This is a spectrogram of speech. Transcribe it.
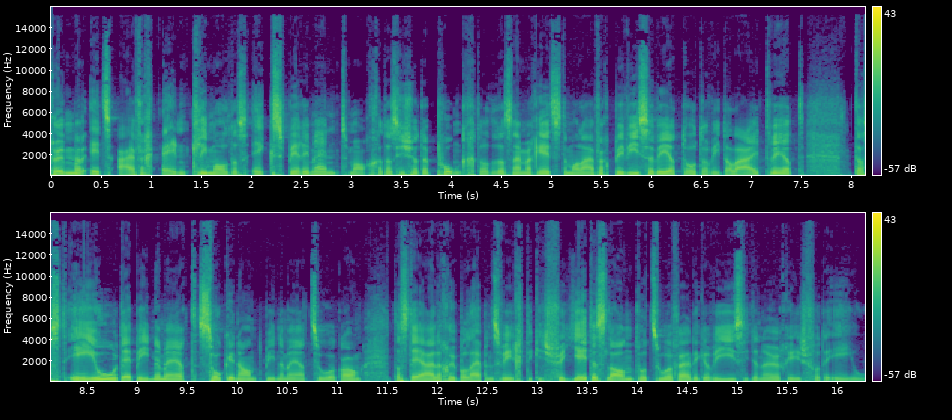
können wir jetzt einfach endlich mal das Experiment machen. Das ist ja der Punkt, oder, dass nämlich jetzt einmal einfach bewiesen wird oder widerlegt wird, dass die EU, der Binnenmarkt, sogenannte Binnenmarktzugang, dass der eigentlich überlebenswichtig ist für jedes Land, das zufälligerweise in der Nähe ist von der EU.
